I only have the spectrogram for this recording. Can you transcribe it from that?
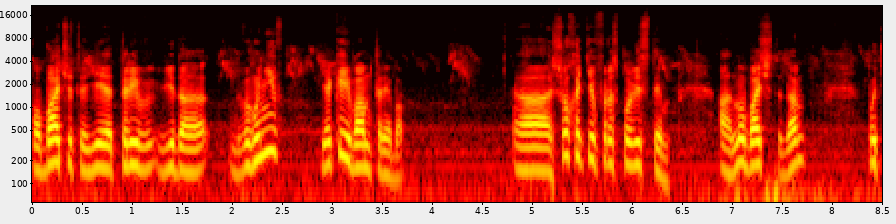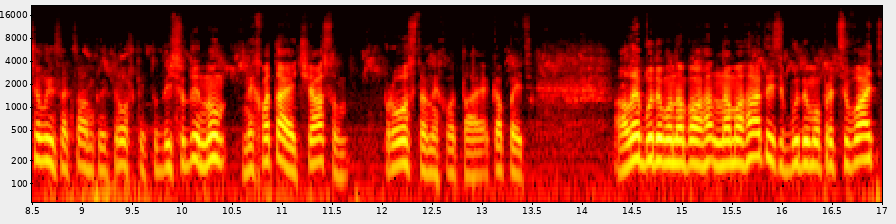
Побачите, є три вида двигунів, який вам треба. Що хотів розповісти? А, ну бачите, да? почали з Оксанкою трошки туди-сюди. Ну, не вистачає часу, просто не вистачає, капець. Але будемо намагатись, будемо працювати,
